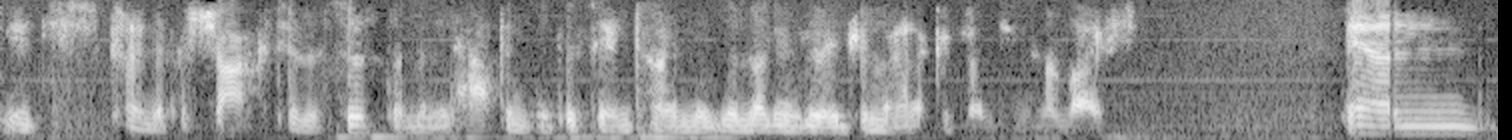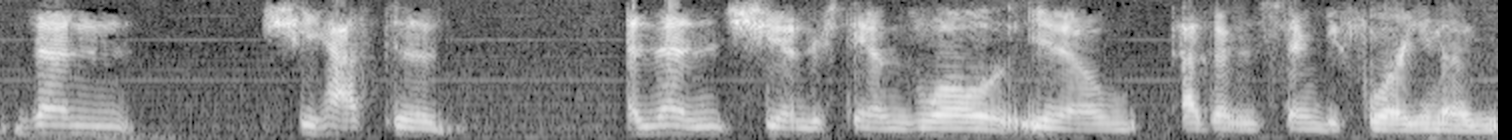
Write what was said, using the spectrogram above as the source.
it's kind of a shock to the system, and it happens at the same time as another very dramatic event in her life. And then she has to, and then she understands, well, you know, as I was saying before, you know,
